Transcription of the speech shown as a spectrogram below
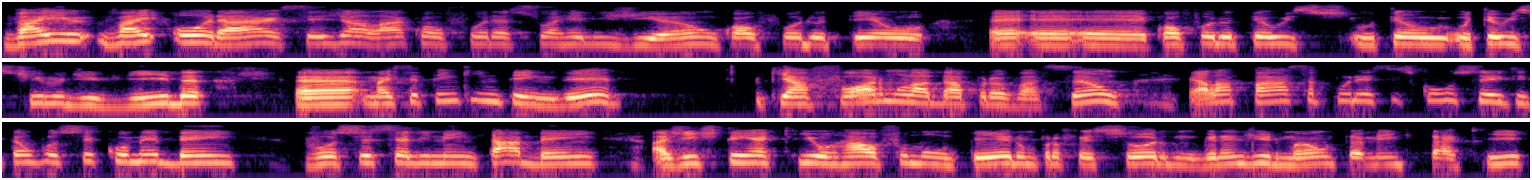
vai, vai orar, seja lá qual for a sua religião, qual for o teu é, é, é, qual for o teu, o, teu, o teu estilo de vida, é, mas você tem que entender que a fórmula da aprovação ela passa por esses conceitos. Então, você comer bem, você se alimentar bem. A gente tem aqui o Ralfo Monteiro, um professor, um grande irmão também que está aqui.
